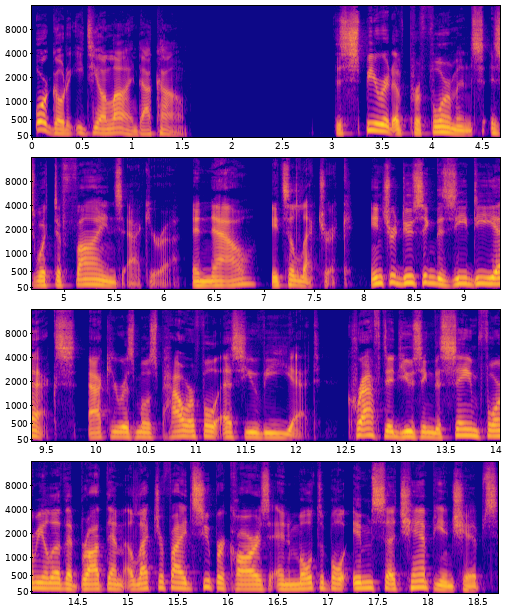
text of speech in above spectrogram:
or go to etonline.com. The spirit of performance is what defines Acura, and now it's electric. Introducing the ZDX, Acura's most powerful SUV yet. Crafted using the same formula that brought them electrified supercars and multiple IMSA championships,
